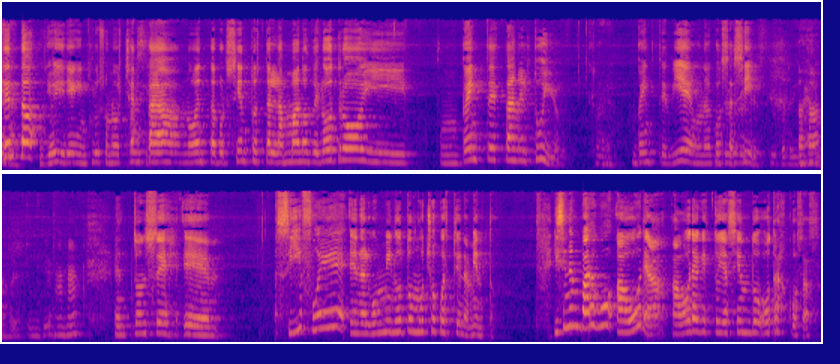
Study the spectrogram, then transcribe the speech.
quiera. 70, yo diría que incluso un 80, 90% está en las manos del otro y un 20 está en el tuyo. Claro. 20, 10, una cosa así. sí, Ajá. menos, un. Entonces, eh, sí fue en algún minuto mucho cuestionamiento. Y sin embargo, ahora, ahora que estoy haciendo otras cosas,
